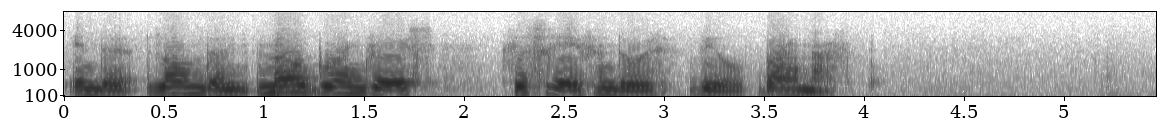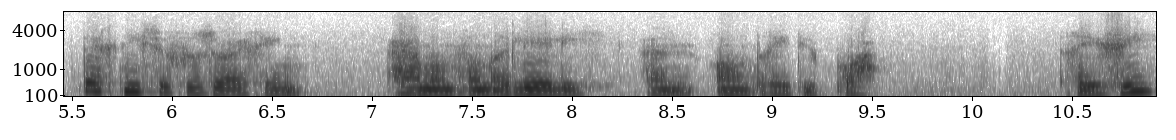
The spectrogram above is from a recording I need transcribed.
in de London Melbourne Race, geschreven door Wil Barnard. Technische verzorging Herman van der Lely en André Dupois. Regie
